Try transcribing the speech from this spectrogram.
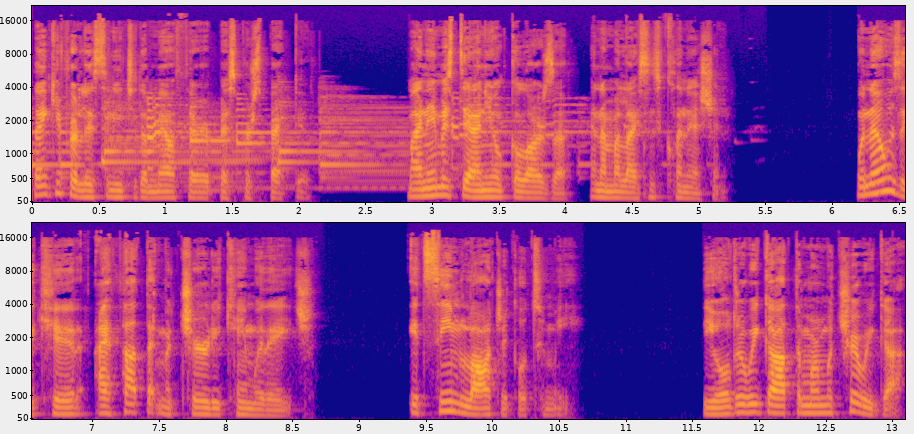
Thank you for listening to the Male Therapist Perspective. My name is Daniel Galarza, and I'm a licensed clinician. When I was a kid, I thought that maturity came with age. It seemed logical to me. The older we got, the more mature we got.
